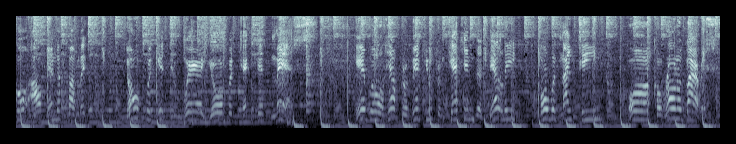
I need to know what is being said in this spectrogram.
Go out in the public, don't forget to wear your protective mask. It will help prevent you from catching the deadly COVID 19 or coronavirus.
